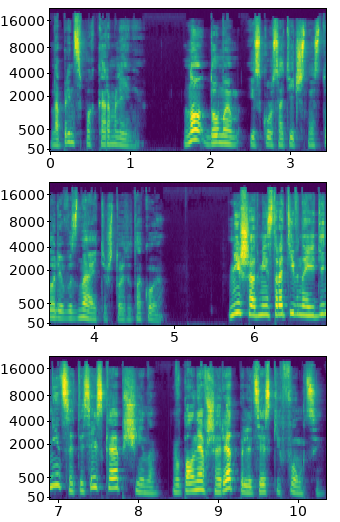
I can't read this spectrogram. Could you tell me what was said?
на принципах кормления. Но, думаем, из курса отечественной истории вы знаете, что это такое. Низшая административная единица – это сельская община, выполнявшая ряд полицейских функций.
